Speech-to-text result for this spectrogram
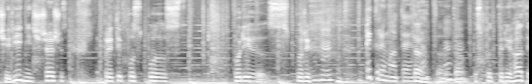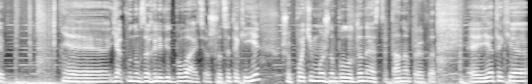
чи рідні, чи ще щось, прийти по спорі, спорі... Угу. підтримати. Так, так, угу. так, поспостерігати. Е, як воно взагалі відбувається, що це таке є, щоб потім можна було донести. Та, Наприклад, е, є таке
